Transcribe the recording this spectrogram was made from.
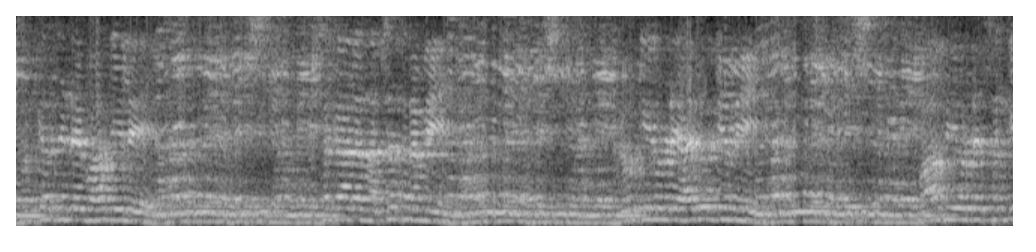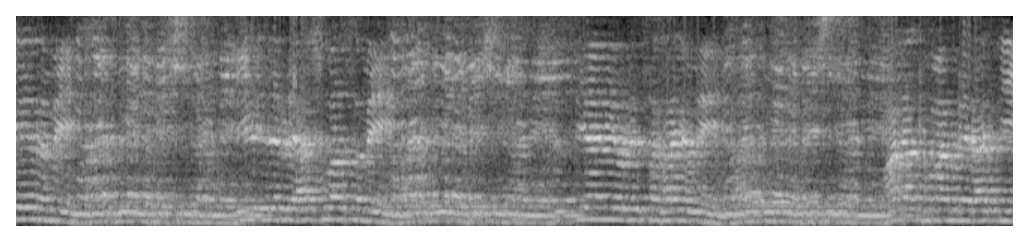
സ്വർഗത്തിന്റെ വാതിലെ വിഷകാല നക്ഷത്രമേ രോഗികളുടെ ആരോഗ്യമേ പാപികളുടെ സങ്കേതമേ പീഡിതരുടെ ആശ്വാസമേ സഹായമേ മാലാഖമാരുടെ രാജ്ഞി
